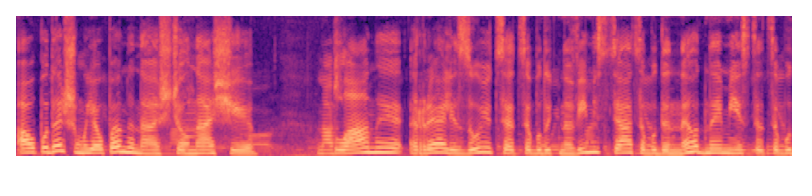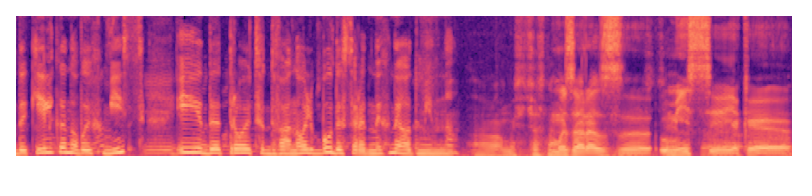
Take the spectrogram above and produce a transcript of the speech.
А у подальшому я впевнена, що наші плани реалізуються. Це будуть нові місця, це буде не одне місце, це буде кілька нових місць. І Детройт 2.0 буде серед них неодмінно. Ми зараз е, у місці, яке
